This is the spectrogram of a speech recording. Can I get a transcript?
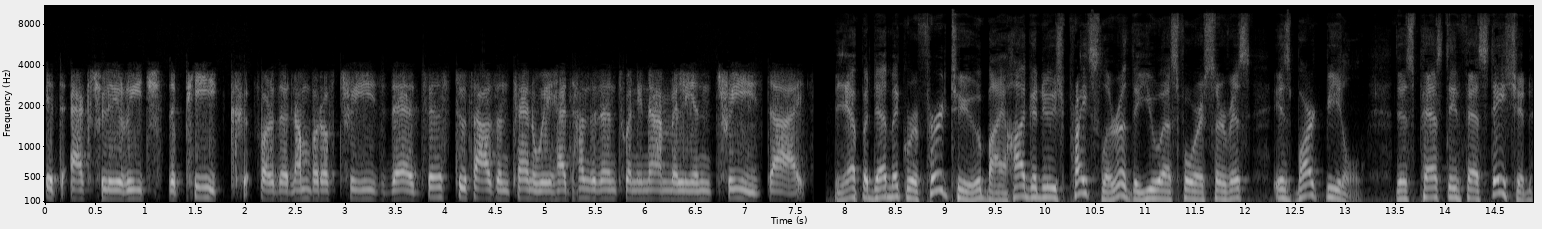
It actually reached the peak for the number of trees dead. Since 2010, we had 129 million trees die. The epidemic referred to by Haiganoush Preisler of the U.S. Forest Service is bark beetle. This pest infestation,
